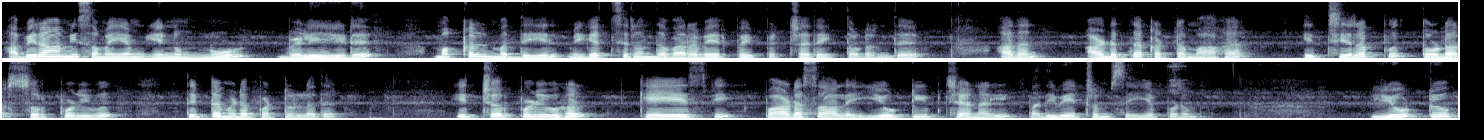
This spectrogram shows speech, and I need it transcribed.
அபிராமி சமயம் என்னும் நூல் வெளியீடு மக்கள் மத்தியில் மிகச்சிறந்த வரவேற்பை பெற்றதைத் தொடர்ந்து அதன் அடுத்த கட்டமாக இச்சிறப்பு தொடர் சொற்பொழிவு திட்டமிடப்பட்டுள்ளது. இச்சொற்பொழிவுகள் கேஎஸ்வி பாடசாலை யூடியூப் சேனலில் பதிவேற்றம் செய்யப்படும். யூடியூப்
